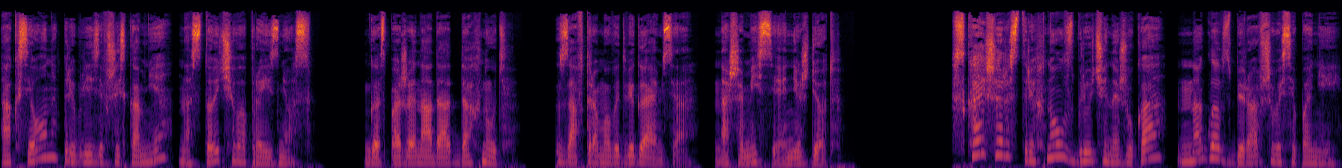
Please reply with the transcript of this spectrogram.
Аксион, приблизившись ко мне, настойчиво произнес: «Госпоже надо отдохнуть. Завтра мы выдвигаемся. Наша миссия не ждет. Скайшер стряхнул с брючины жука, нагло взбиравшегося по ней.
